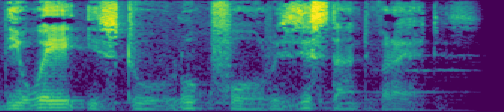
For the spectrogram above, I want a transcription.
The way is to look for resistant varieties.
